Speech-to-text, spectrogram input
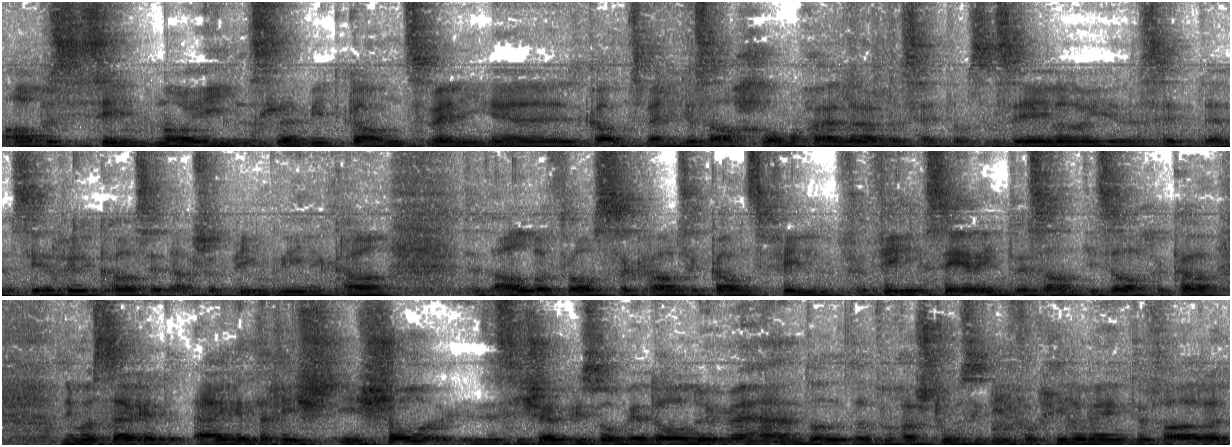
Aber sie sind noch Inseln mit ganz wenigen ganz wenige Sachen, die man erleben kann. Es hat also Seeleuen, es hat äh, sehr viel gehabt, es hat auch schon Pinguine gehabt, es hat Albatrosse gehabt, es hat ganz viele viel sehr interessante Sachen gehabt. Und ich muss sagen, eigentlich ist, ist schon, das ist etwas, was wir hier nicht mehr haben, oder? Du kannst tausende von Kilometern fahren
